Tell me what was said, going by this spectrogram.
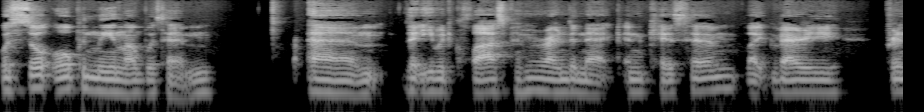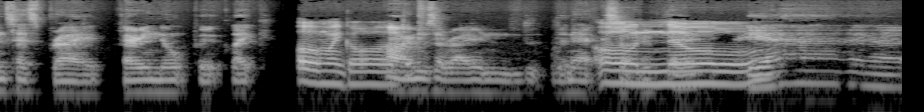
was so openly in love with him um, that he would clasp him around the neck and kiss him, like very Princess Bride, very Notebook, like Oh my god. arms around the neck. Oh, sort of thing. no. Yeah.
